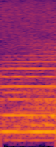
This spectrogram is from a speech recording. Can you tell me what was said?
Lord.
